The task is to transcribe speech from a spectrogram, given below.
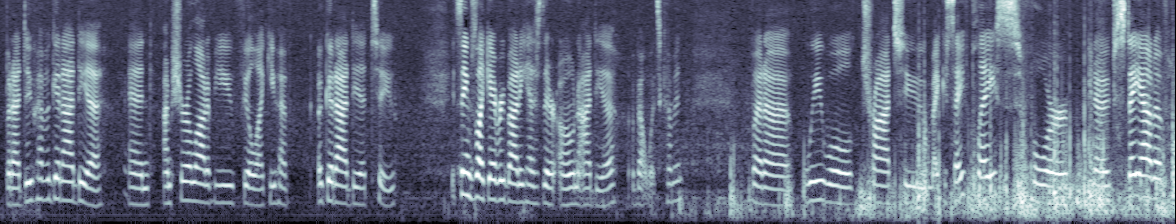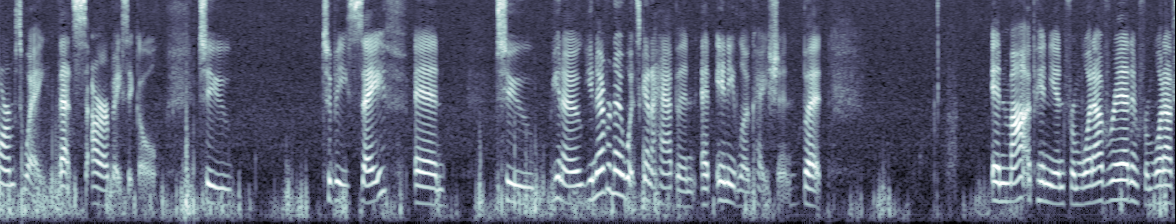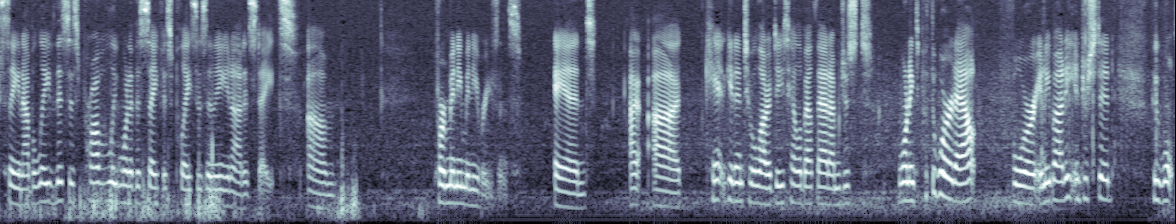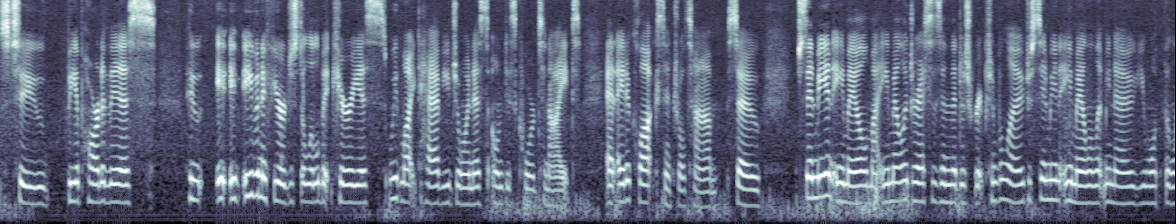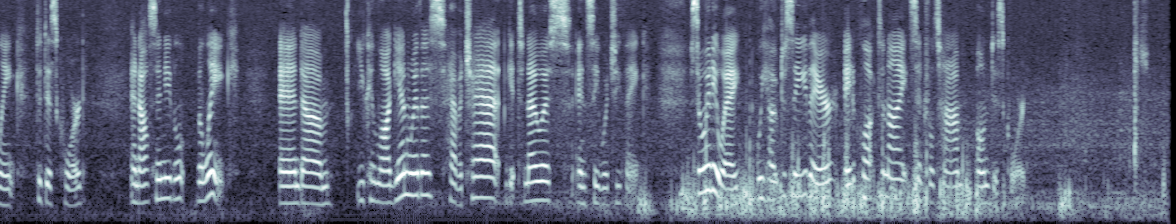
but I do have a good idea, and I'm sure a lot of you feel like you have a good idea too. It seems like everybody has their own idea about what's coming, but uh, we will try to make a safe place for you know to stay out of harm's way. That's our basic goal, to to be safe and to you know you never know what's going to happen at any location, but in my opinion, from what I've read and from what I've seen, I believe this is probably one of the safest places in the United States um, for many, many reasons. And I, I can't get into a lot of detail about that. I'm just wanting to put the word out for anybody interested who wants to be a part of this. Who, if, even if you're just a little bit curious, we'd like to have you join us on Discord tonight at 8 o'clock Central Time. So send me an email. My email address is in the description below. Just send me an email and let me know you want the link to Discord, and I'll send you the, the link. And um, you can log in with us, have a chat, get to know us, and see what you think. So, anyway, we hope to see you there, 8 o'clock tonight, Central Time, on Discord.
